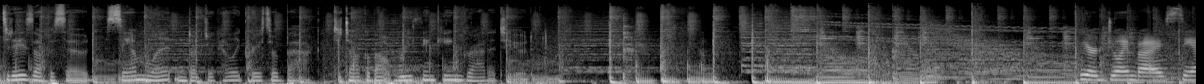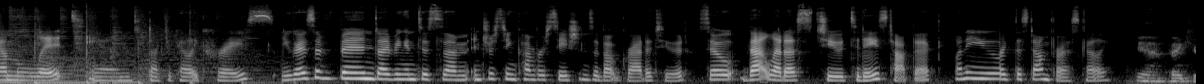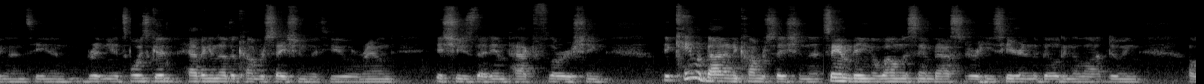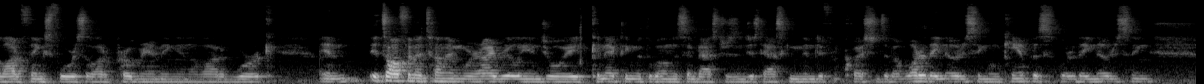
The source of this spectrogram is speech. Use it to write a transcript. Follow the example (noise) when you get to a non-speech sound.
On today's episode, Sam Litt and Dr. Kelly Grace are back to talk about rethinking gratitude. We are joined by Sam Litt and Dr. Kelly Grace. You guys have been diving into some interesting conversations about gratitude. So that led us to today's topic. Why don't you break this down for us, Kelly? Yeah, thank you, Lindsay and Brittany. It's always good having another conversation with you around issues that impact flourishing. It came about in a conversation that Sam, being a wellness ambassador, he's here in the building a lot, doing a lot of things for us, a lot of programming and a lot of work. And it's often a time where I really enjoy connecting with the wellness ambassadors and just asking them different questions about what are they noticing on campus, what are they noticing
